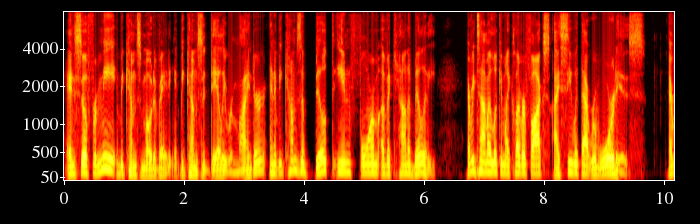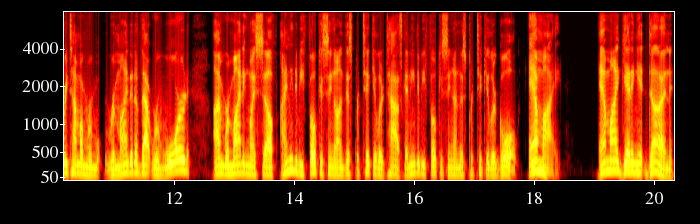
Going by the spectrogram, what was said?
And so for me, it becomes motivating, it becomes a daily reminder, and it becomes a built-in form of accountability. Every time I look at my Clever Fox, I see what that reward is. Every time I'm re- reminded of that reward, I'm reminding myself I need to be focusing on this particular task. I need to be focusing on this particular goal. Am I? Am I getting it done?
